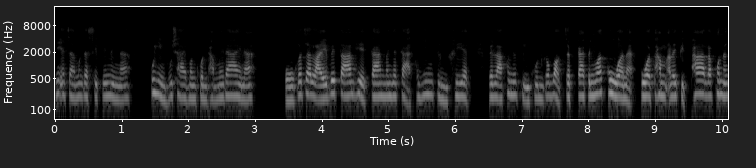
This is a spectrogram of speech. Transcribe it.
นี่อาจารย์มันกระซิบนิดนึงนะ ผู้หญิงผู้ชายบางคนทำไม่ได้นะ โอ้ก็จะไหลไปตามเหตุการณ์บรรยากาศเขายิ่งตึงเครียด เวลาเขานึกถึงคุณก็บอกจะกลายเป็นว่ากลัวน่ะกลัวทำอะไรผิดพลาดแล้วคนข้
